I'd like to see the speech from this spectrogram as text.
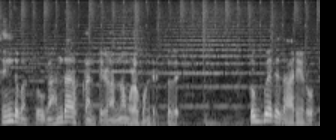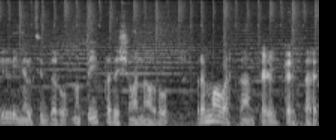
ಸಿಂಧ್ ಮತ್ತು ಗಾಂಧಾರ ಪ್ರಾಂತ್ಯಗಳನ್ನು ಒಳಗೊಂಡಿರುತ್ತದೆ. ಋಗ್ವೇದಧಾರ್ಯರು ಇಲ್ಲಿ ನೆಲೆಸಿದ್ದರು ಮತ್ತು ಈ ಪ್ರದೇಶವನ್ನು ಅವರು ಬ್ರಹ್ಮಾವರ್ತ ಅಂತೇಳಿ ಕರೀತಾರೆ.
